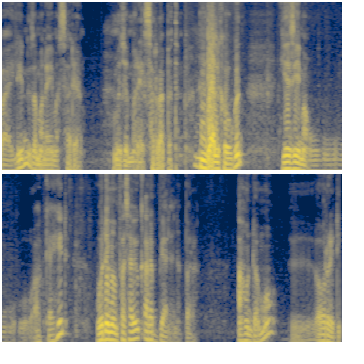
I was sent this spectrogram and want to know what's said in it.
ቫዮሊን ዘመናዊ መሳሪያ ነው መጀመሪያ የተሰራበትም እንዳልከው ግን የዜማው አካሄድ ወደ መንፈሳዊ ቀረብ ያለ ነበረ። አሁን ደግሞ already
